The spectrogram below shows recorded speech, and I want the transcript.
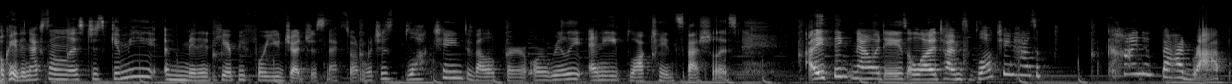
Okay, the next on the list, just give me a minute here before you judge this next one, which is blockchain developer or really any blockchain specialist. I think nowadays, a lot of times, blockchain has a kind of bad rap,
